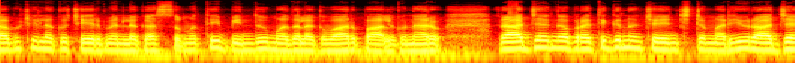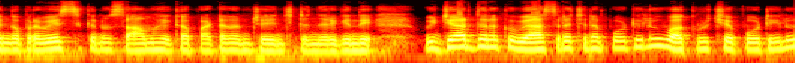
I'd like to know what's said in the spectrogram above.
కమిటీలకు చైర్మన్లుగా సుమతి బిందు మొదలగు వారు పాల్గొన్నారు. రాజ్యాంగ ప్రతిజ్ఞను చేయించడం మరియు రాజ్యాంగ ప్రవేశికను సామూహిక పఠనం చేయించడం జరిగింది. విద్యార్థులకు వ్యాసరచన పోటీలు వకృత్య పోటీలు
